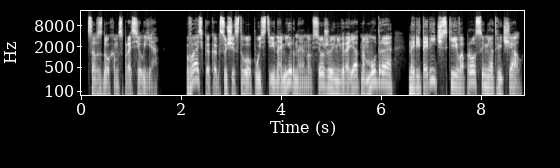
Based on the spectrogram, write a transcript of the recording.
— со вздохом спросил я. Васька, как существо пусть и иномирное, но все же невероятно мудрое, на риторические вопросы не отвечал.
